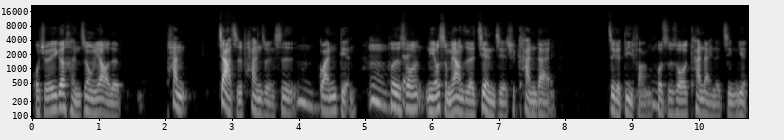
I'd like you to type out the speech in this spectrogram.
我觉得一个很重要的判价值判准是观点，嗯，或者说你有什么样子的见解去看待这个地方，或者是说看待你的经验。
